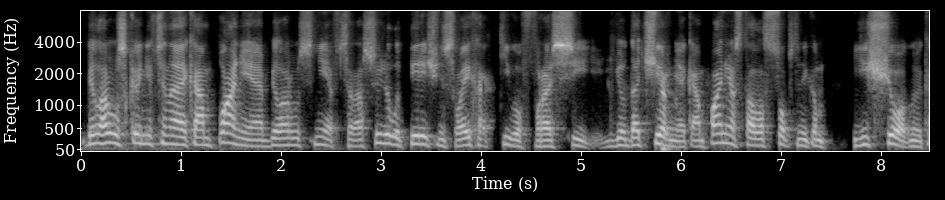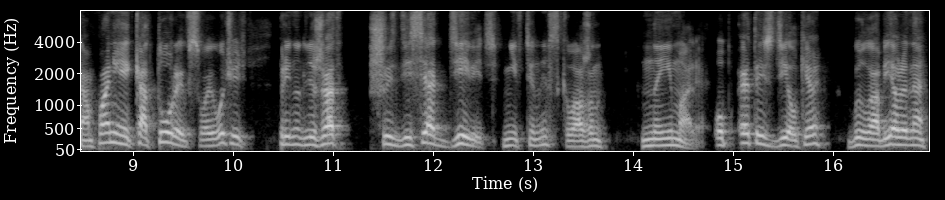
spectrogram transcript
Белорусская нефтяная компания «Беларусьнефть» расширила перечень своих активов в России. Ее дочерняя компания стала собственником еще одной компании, которой, в свою очередь, принадлежат 69 нефтяных скважин на Ямале. Об этой сделке было объявлено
